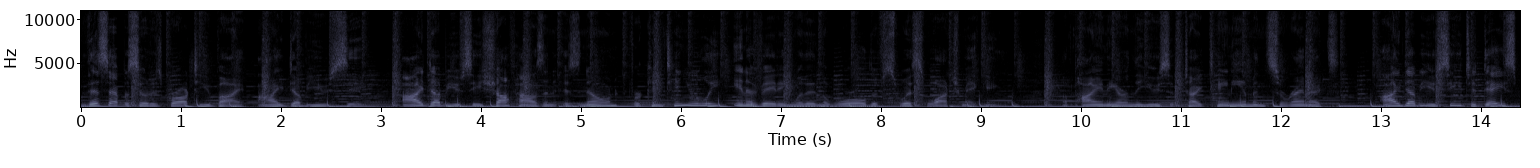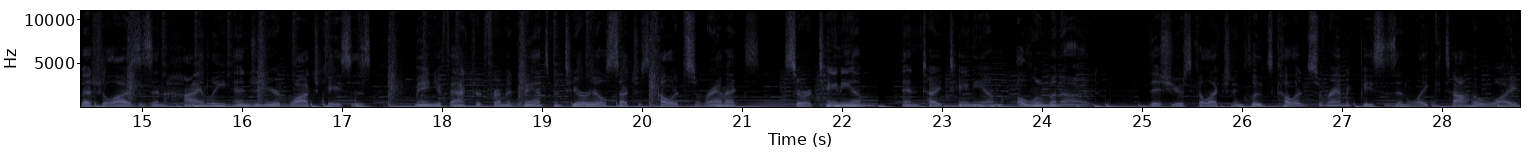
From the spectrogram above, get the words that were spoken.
This episode is brought to you by IWC. IWC Schaffhausen is known for continually innovating within the world of Swiss watchmaking. A pioneer in the use of titanium and ceramics, IWC today specializes in highly engineered watch cases manufactured from advanced materials such as colored ceramics, ceratanium, and titanium aluminide. This year's collection includes colored ceramic pieces in Lake Tahoe white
